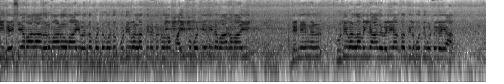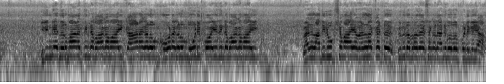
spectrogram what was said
ഈ ദേശീയപാത നിർമ്മാണവുമായി ബന്ധപ്പെട്ടുകൊണ്ട് കുടിവെള്ളത്തിനിട്ടിട്ടുള്ള പൈപ്പ് പൊട്ടിയതിന്റെ ഭാഗമായി ജനങ്ങൾ കുടിവെള്ളമില്ലാതെ വലിയ അർത്ഥത്തിൽ ബുദ്ധിമുട്ടുകയാണ്. ഇതിന്റെ നിർമ്മാണത്തിന്റെ ഭാഗമായി കാണകളും ഓടകളും മൂടിപ്പോയതിന്റെ ഭാഗമായി വെള്ള അതിരൂക്ഷമായ വെള്ളക്കെട്ട് വിവിധ പ്രദേശങ്ങളിൽ അനുഭവപ്പെടുകയാണ്.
